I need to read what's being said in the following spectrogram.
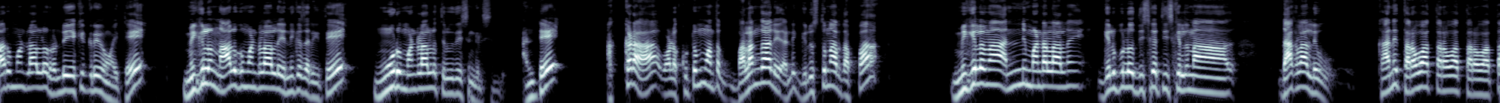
ఆరు మండలాల్లో రెండు ఏకగ్రీవం అయితే మిగిలిన నాలుగు మండలాల్లో ఎన్నిక జరిగితే మూడు మండలాల్లో తెలుగుదేశం గెలిచింది. అంటే అక్కడ వాళ్ళ కుటుంబం అంత బలంగా లేదు అంటే గెలుస్తున్నారు తప్ప మిగిలిన అన్ని మండలాలని గెలుపులో దిశగా తీసుకెళ్ళిన దాఖలాలు లేవు. కానీ తర్వాత తర్వాత తర్వాత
